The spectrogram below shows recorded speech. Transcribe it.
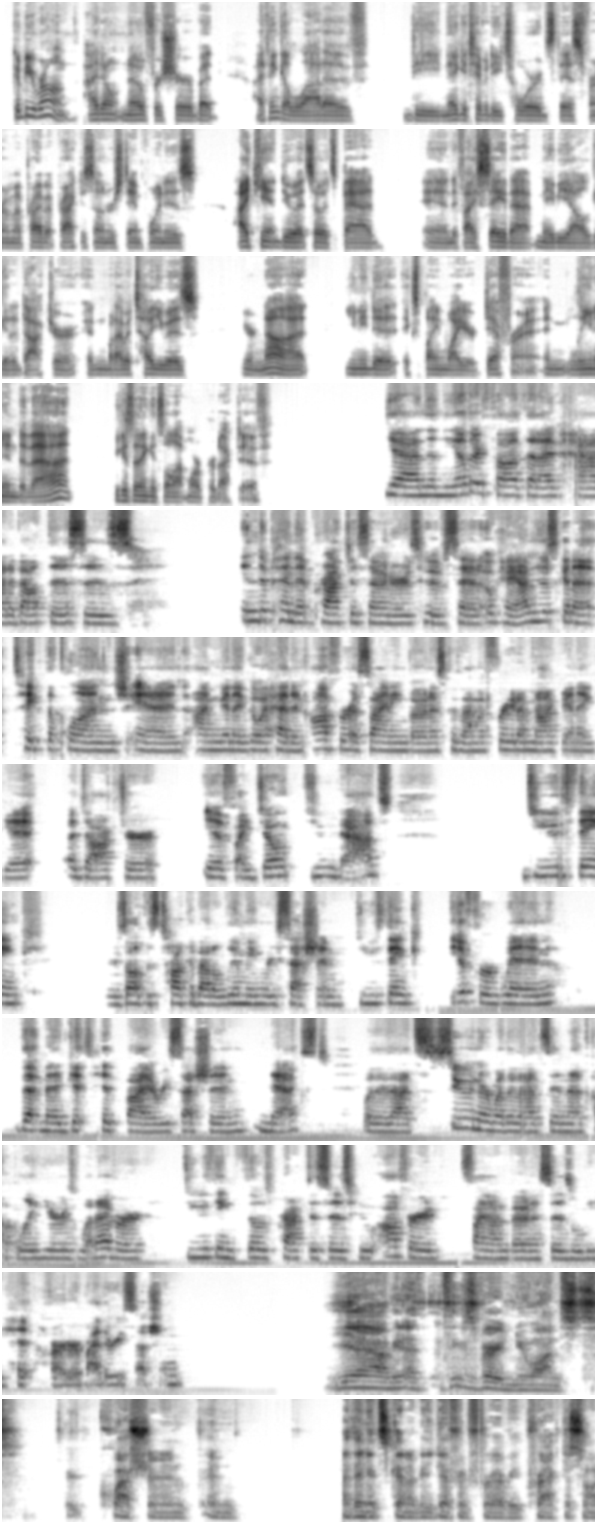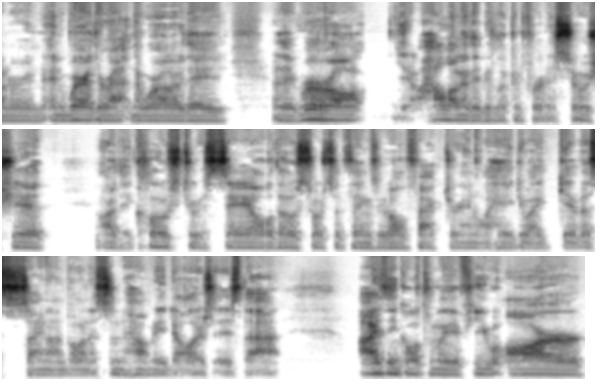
could be wrong. I don't know for sure, but I think a lot of the negativity towards this from a private practice owner standpoint is I can't do it, so it's bad. And if I say that, maybe I'll get a doctor. And what I would tell you is you're not. You need to explain why you're different and lean into that because I think it's a lot more productive. Yeah. And then the other thought that I've had about this is independent practice owners who have said, okay, I'm just going to take the plunge and I'm going to go ahead and offer a signing bonus because I'm afraid I'm not going to get a doctor if I don't do that. Do you think there's all this talk about a looming recession? Do you think if or when that med gets hit by a recession next, whether that's soon or whether that's in a couple of years, whatever, do you think those practices who offered sign on bonuses will be hit harder by the recession? Yeah, I mean, I think it's a very nuanced question, and, and I think it's going to be different for every practice owner and, and where they're at in the world. Are they are they rural? You know, how long have they been looking for an associate? Are they close to a sale? Those sorts of things would all factor in. Well, hey, do I give a sign on bonus and how many dollars is that? I think ultimately, if you are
